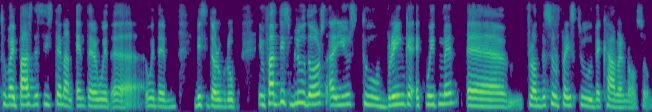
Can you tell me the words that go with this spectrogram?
to bypass the system and enter with uh, with the visitor group. In fact, these blue doors are used to bring equipment uh, from the surface to the cavern also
